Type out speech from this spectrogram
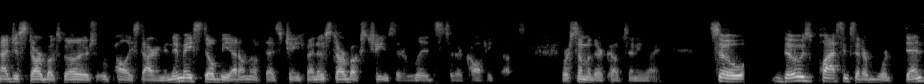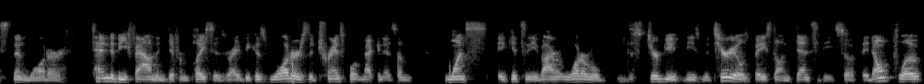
not just Starbucks, but others were polystyrene. And they may still be. I don't know if that's changed, but I know Starbucks changed their lids to their coffee cups or some of their cups anyway. So those plastics that are more dense than water tend to be found in different places, right? Because water is the transport mechanism. Once it gets in the environment, water will distribute these materials based on density. So if they don't float,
